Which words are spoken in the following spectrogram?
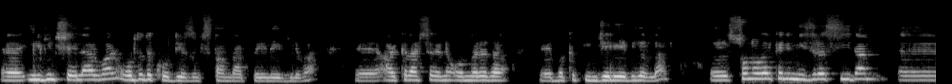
e, ilginç şeyler var. Orada da kod yazım standartları ile ilgili var. E, arkadaşlar hani onlara da e, bakıp inceleyebilirler. E, son olarak hani Mizra C'den e,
